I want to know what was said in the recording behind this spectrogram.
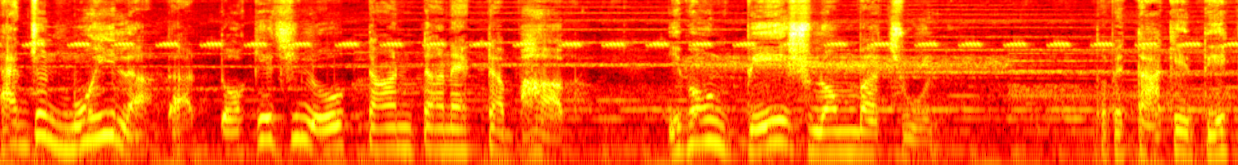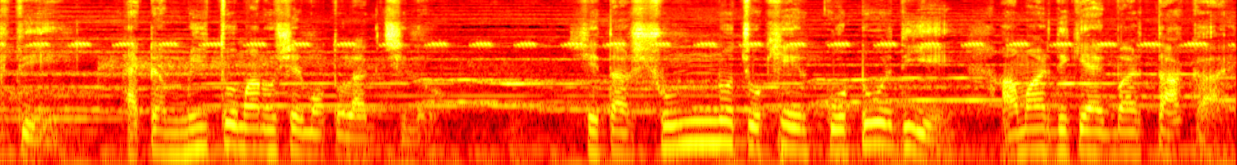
একজন মহিলা, তার ত্বকে ছিল টান টান একটা ভাব এবং বেশ লম্বা চুল। তবে তাকে দেখতে একটা মৃত মানুষের মতো লাগছিল। সে তার শূন্য চোখের কোটর দিয়ে আমার দিকে একবার তাকায়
